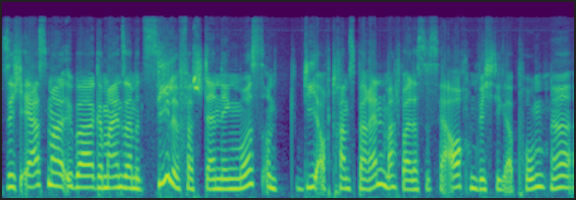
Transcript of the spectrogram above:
sich erstmal über gemeinsame Ziele verständigen muss und die auch transparent macht, weil das ist ja auch ein wichtiger Punkt. Ne?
